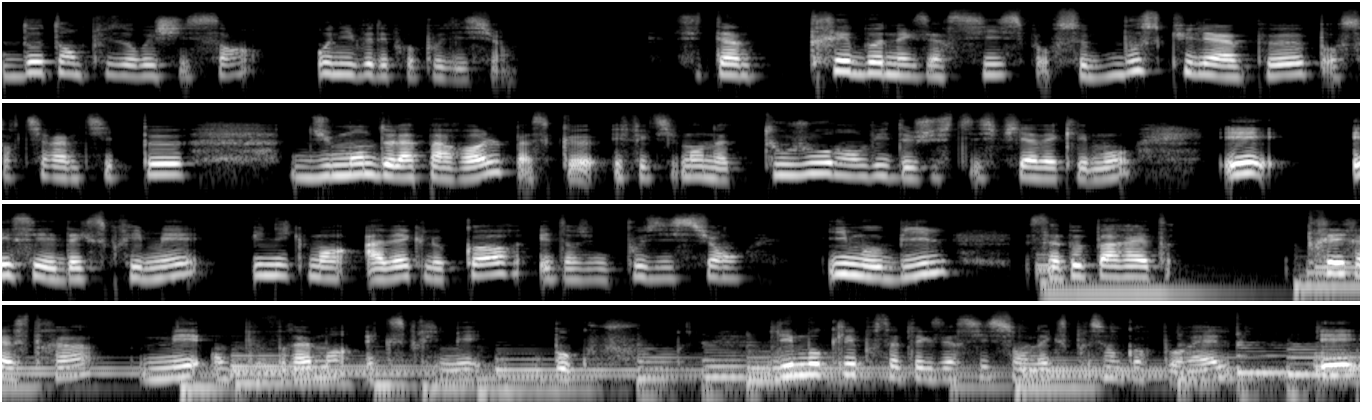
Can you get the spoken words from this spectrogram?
d'autant plus enrichissant au niveau des propositions. C'est un très bon exercice pour se bousculer un peu, pour sortir un petit peu du monde de la parole, parce que effectivement on a toujours envie de justifier avec les mots, et essayer d'exprimer uniquement avec le corps et dans une position immobile. Ça peut paraître très restreint, mais on peut vraiment exprimer beaucoup. Les mots-clés pour cet exercice sont l'expression corporelle et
